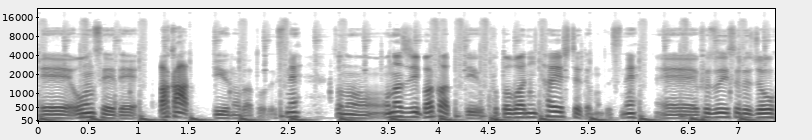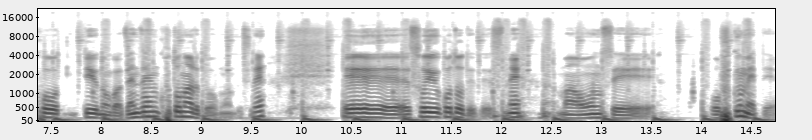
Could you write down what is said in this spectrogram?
えー音声でバカっていうのだとですねその同じバカっていう言葉に対してでもですね、えー付随する情報っていうのが全然異なると思うんですね。えーそういうことでですね、まあ、音声を含めて、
